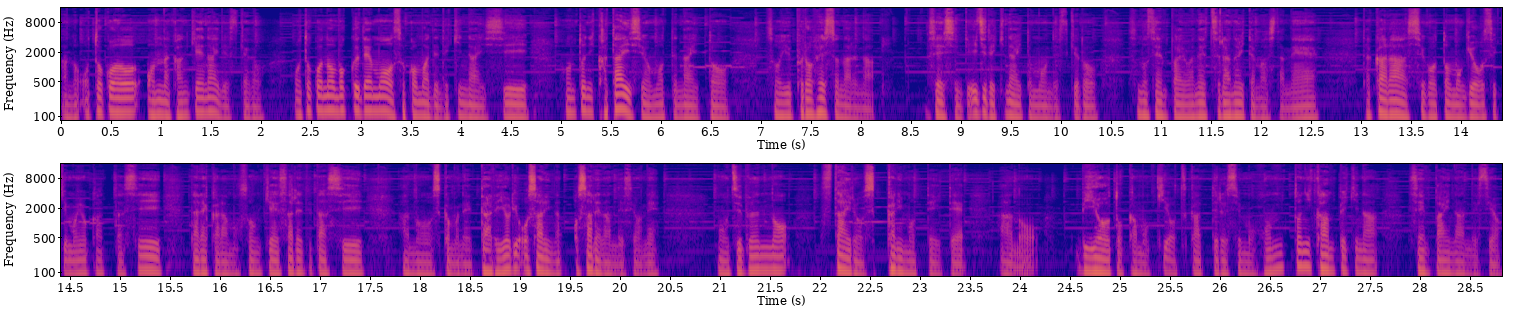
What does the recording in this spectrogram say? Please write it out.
あの男女関係ないですけど男の僕でもそこまでできないし本当に硬い意志を持ってないとそういうプロフェッショナルな精神って維持できないと思うんですけどその先輩はね貫いてましたね。だから仕事も業績も良かったし誰からも尊敬されてたしあのしかもね誰よりおしゃれなおしゃれなんですよね。もう自分のスタイルをしっかり持っていてあの美容とかも気を使ってるしもう本当に完璧な先輩なんですよ。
